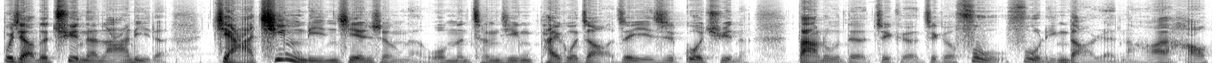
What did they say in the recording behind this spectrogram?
不晓得去了哪里了。贾庆林先生呢，我们曾经拍过照，这也是过去呢大陆的这个这个副副领导人啊。啊好，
